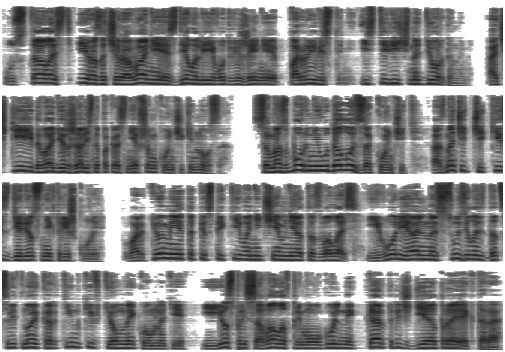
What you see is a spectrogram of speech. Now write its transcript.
Усталость и разочарование сделали его движения порывистыми, истерично дерганными. Очки едва держались на покрасневшем кончике носа. Самосбор не удалось закончить, а значит чекист дерет с них три шкуры. В Артеме эта перспектива ничем не отозвалась. Его реальность сузилась до цветной картинки в темной комнате. Ее спрессовало в прямоугольный картридж диапроектора.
